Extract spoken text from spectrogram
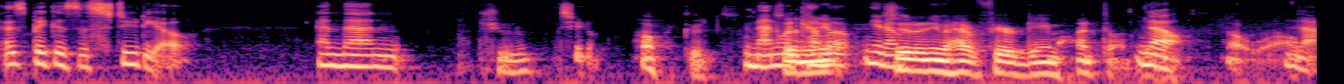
as big as a studio and then shoot them. Shoot them. Oh my goodness. Men so would come, even, you know. So they didn't even have a fair game hunt on them. No. Oh wow. No.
